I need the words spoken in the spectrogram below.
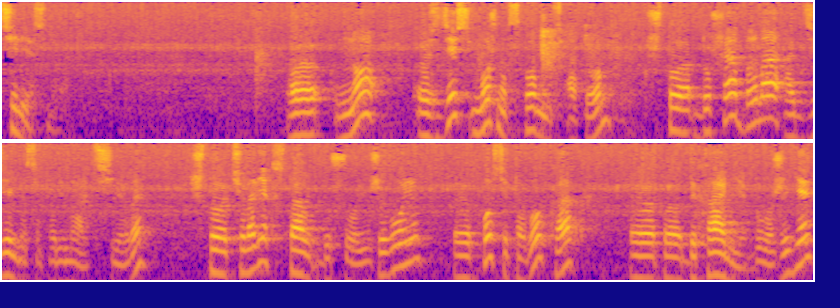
телесного. Э, но здесь можно вспомнить о том, что душа была отдельно сотворена от тела, что человек стал душою живою э, после того, как э, дыхание Божие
